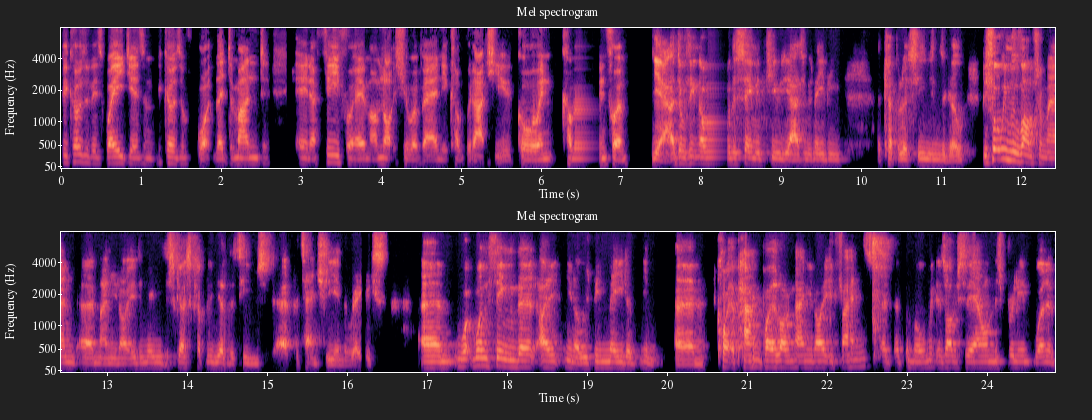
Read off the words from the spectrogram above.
because of his wages and because of what they demand in a fee for him, I'm not sure whether any club would actually go and come in for him. Yeah, I don't think not with the same enthusiasm as maybe a couple of seasons ago. Before we move on from Man, uh, Man United and maybe discuss a couple of the other teams uh, potentially in the race, um, one thing that I, you know, has been made of, you know, um, quite apparent by a lot of Man United fans at, at, the moment is obviously they're on this brilliant one of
